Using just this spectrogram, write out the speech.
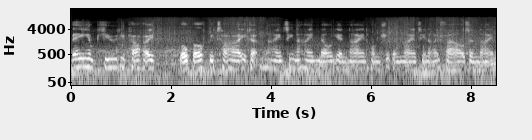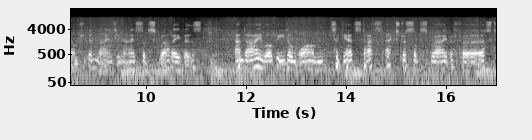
me and PewDiePie will both be tied at 99,999,999 subscribers and I will be the one to get that extra subscriber first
